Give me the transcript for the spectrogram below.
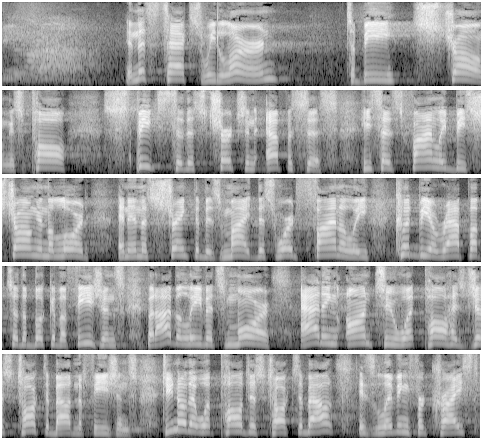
Be strong. In this text, we learn to be strong. As Paul speaks to this church in Ephesus, he says, Finally, be strong in the Lord and in the strength of his might. This word finally could be a wrap up to the book of Ephesians, but I believe it's more adding on to what Paul has just talked about in Ephesians. Do you know that what Paul just talks about is living for Christ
